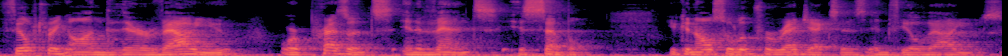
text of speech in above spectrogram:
filtering on their value or presence in events is simple. You can also look for regexes in field values.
